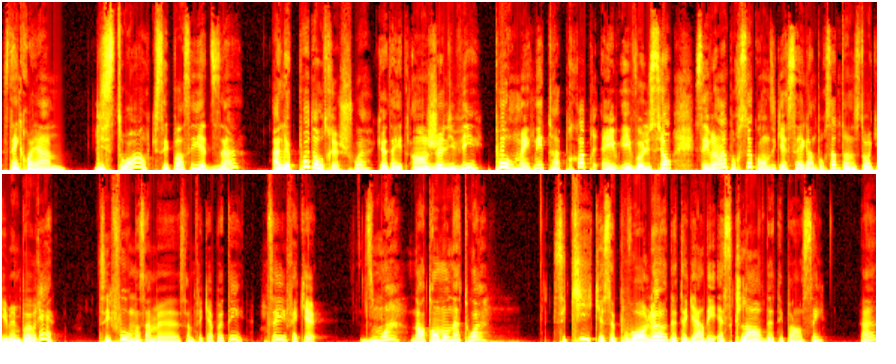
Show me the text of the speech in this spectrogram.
C'est incroyable. L'histoire qui s'est passée il y a 10 ans, elle n'a pas d'autre choix que d'être enjolivée pour maintenir ta propre évolution. C'est vraiment pour ça qu'on dit qu'il y a 50 de ton histoire qui est même pas vrai. C'est fou, moi, ça me, ça me fait capoter. Tu sais, fait que, dis-moi, dans ton monde à toi, c'est qui qui a ce pouvoir-là de te garder esclave de tes pensées? Hein?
